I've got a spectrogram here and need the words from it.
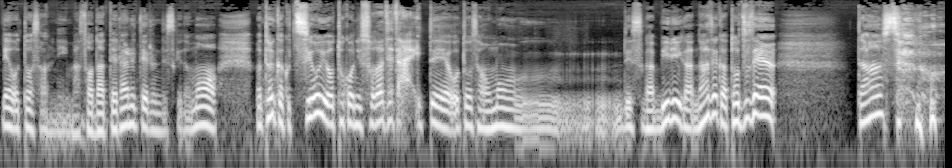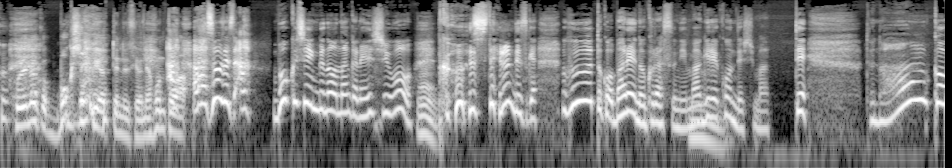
で、お父さんにまあ育てられてるんですけども、まあ、とにかく強い男に育てたいってお父さん思うんですが、ビリーがなぜか突然、ダンスの これなんかボクシングやってるんですよね 本当はあ、そうです。あ、ボクシングのなんか練習をこうんうしてるんですが、ふーっとこうバレエのクラスに紛れ込んでしまって、で、なんか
